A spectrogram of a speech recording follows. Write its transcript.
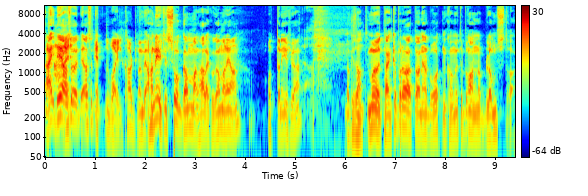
Nei, det er altså- det er altså- et wildcard. Men han er jo ikke så gammel heller. Hvor gammel er han? 28-29? Noe sånt. Du må jo tenke på da at Daniel Bråten kom jo til Brann og blomstra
